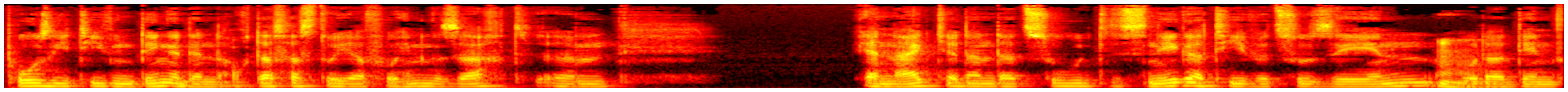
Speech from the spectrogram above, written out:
positiven Dinge, denn auch das hast du ja vorhin gesagt. Ähm, er neigt ja dann dazu, das Negative zu sehen mhm. oder den,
